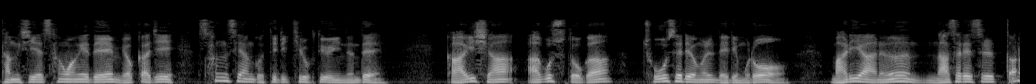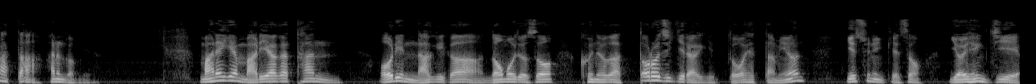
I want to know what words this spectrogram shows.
당시의 상황에 대해 몇 가지 상세한 것들이 기록되어 있는데 가이샤 아구스도가 조세령을 내림으로 마리아는 나사렛을 떠났다 하는 겁니다. 만약에 마리아가 탄 어린 나귀가 넘어져서 그녀가 떨어지기라기도 했다면 예수님께서 여행지에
